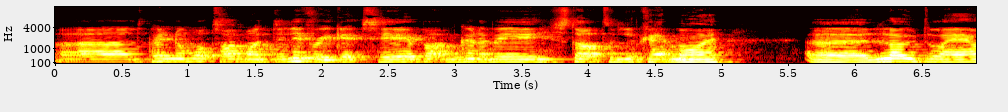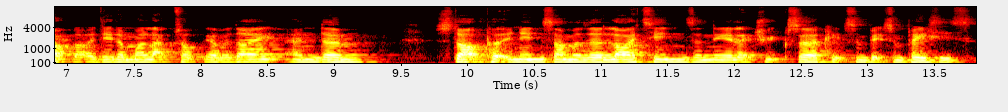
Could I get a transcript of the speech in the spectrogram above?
uh, depending on what time my delivery gets here, but I'm going to be start to look at my uh, load layout that I did on my laptop the other day and um, start putting in some of the lightings and the electric circuits and bits and pieces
